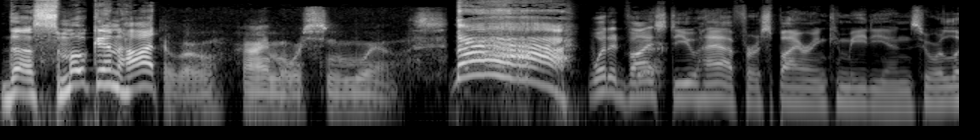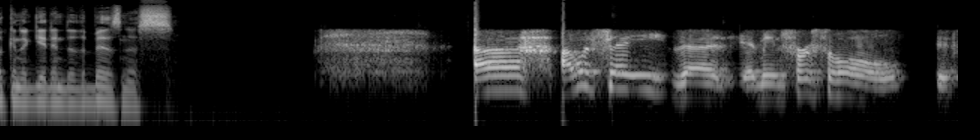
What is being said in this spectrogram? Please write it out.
The Smoking Hot. Hello, I'm Orson Welles. Ah! What advice do you have for aspiring comedians who are looking to get into the business? Uh, I would say that I mean, first of all, it's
